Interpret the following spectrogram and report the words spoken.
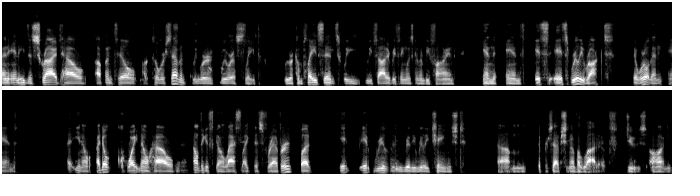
and, and he described how up until October 7th, we were, we were asleep. We were complacent. We, we thought everything was going to be fine. And, and it's, it's really rocked the world. And, and, uh, you know, I don't quite know how. I don't think it's going to last like this forever, but it it really, really, really changed um, the perception of a lot of Jews on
